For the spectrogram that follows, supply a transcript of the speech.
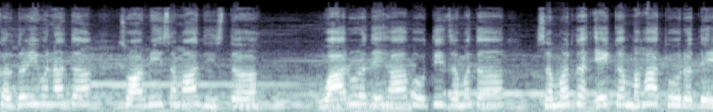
कर्दळीवनात स्वामी समाधीस्त. वारुळ देहाभोवती जमत समर्थ एक महाथोरते.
